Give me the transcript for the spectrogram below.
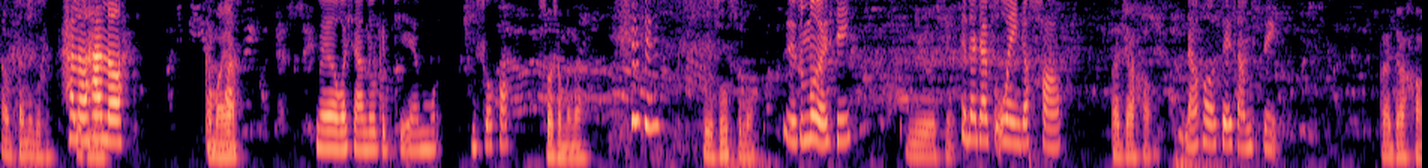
啊，拍那个是 Hello Hello，干嘛呀？没有，我想录个节目。你说话。说什么呢？恶心死了。有什么恶心？你恶心。跟大家问一个好。大家好。然后 say something。大家好，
